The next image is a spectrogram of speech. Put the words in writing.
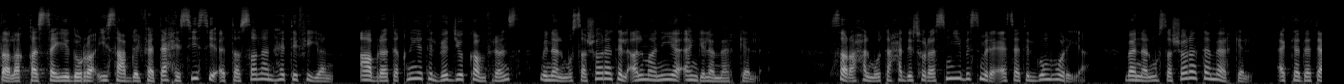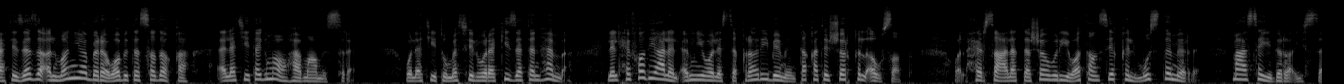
تلقى السيد الرئيس عبد الفتاح السيسي اتصالا هاتفيا عبر تقنية الفيديو كونفرنس من المستشارة الألمانية أنجيلا ميركل. صرح المتحدث الرسمي باسم رئاسة الجمهورية بأن المستشارة ميركل أكدت اعتزاز ألمانيا بروابط الصداقة التي تجمعها مع مصر والتي تمثل ركيزة هامة للحفاظ على الأمن والاستقرار بمنطقة الشرق الأوسط والحرص على التشاور والتنسيق المستمر مع السيد الرئيس.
